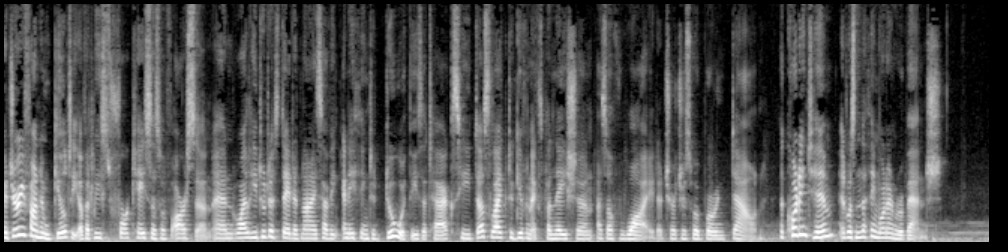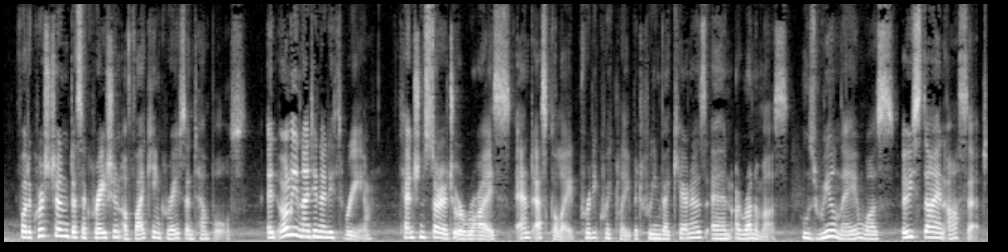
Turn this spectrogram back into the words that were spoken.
A jury found him guilty of at least four cases of arson, and while he to this day denies having anything to do with these attacks, he does like to give an explanation as of why the churches were burned down. According to him, it was nothing more than revenge for the Christian desecration of Viking graves and temples. In early 1993, tensions started to arise and escalate pretty quickly between Vikernes and Euronymous, whose real name was Øystein Aarseth.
